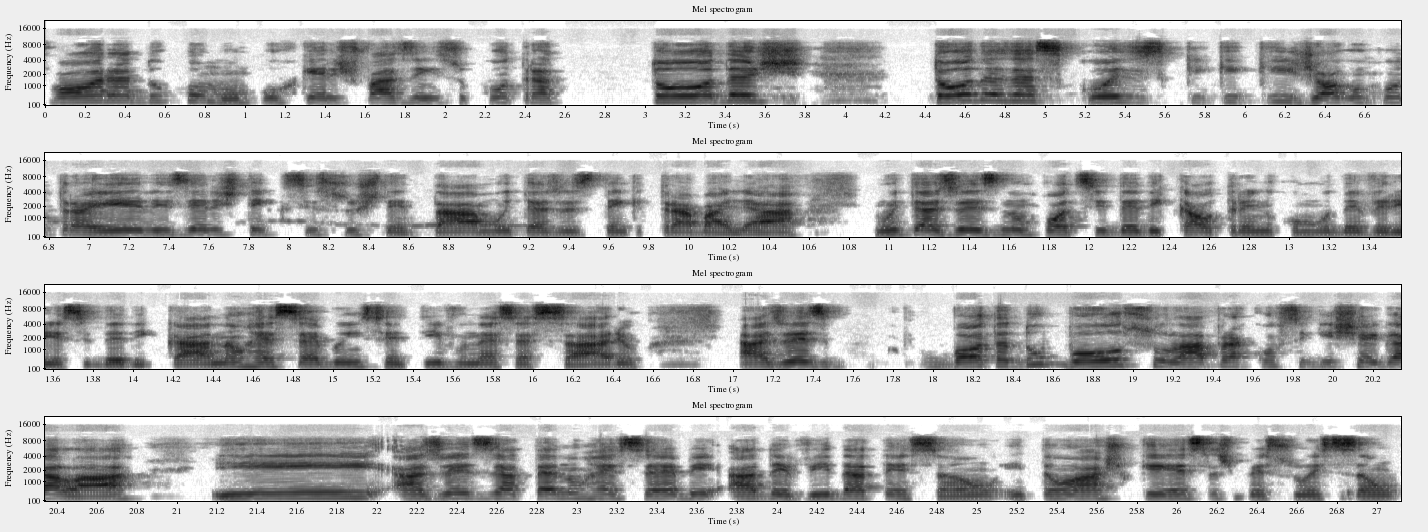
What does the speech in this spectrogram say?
fora do comum, porque eles fazem isso contra todas todas as coisas que, que, que, jogam contra eles, eles têm que se sustentar, muitas vezes têm que trabalhar, muitas vezes não pode se dedicar ao treino como deveria se dedicar, não recebe o incentivo necessário, às vezes bota do bolso lá para conseguir chegar lá e às vezes até não recebe a devida atenção. Então eu acho que essas pessoas são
